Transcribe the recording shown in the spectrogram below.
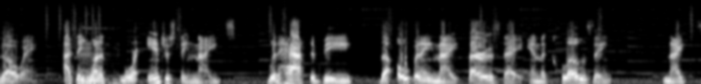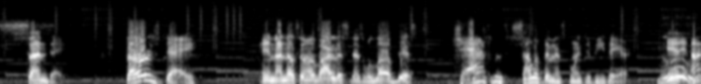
going, I think mm-hmm. one of the mm-hmm. more interesting nights would have to be the opening night Thursday and the closing night Sunday. Thursday, and I know some of our listeners will love this. Jazmine Sullivan is going to be there. And, and, I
